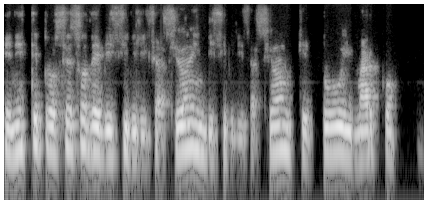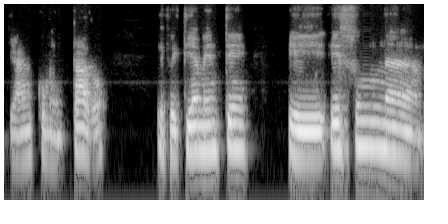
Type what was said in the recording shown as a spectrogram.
en este proceso de visibilización e invisibilización que tú y Marco ya han comentado, efectivamente eh, es, una,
